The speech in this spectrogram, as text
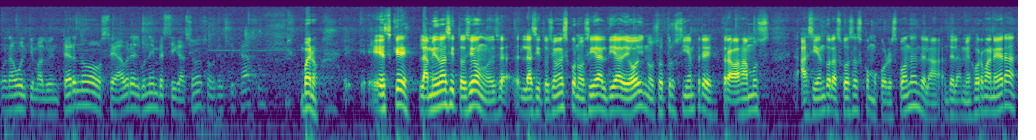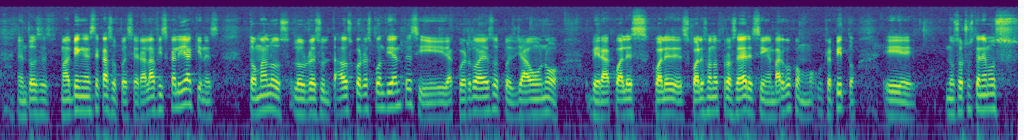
Una última, ¿lo interno se abre alguna investigación sobre este caso? Bueno, es que la misma situación, o sea, la situación es conocida el día de hoy, nosotros siempre trabajamos haciendo las cosas como corresponden de la, de la mejor manera, entonces más bien en este caso pues será la Fiscalía quienes toman los, los resultados correspondientes y de acuerdo a eso pues ya uno verá cuáles, cuáles, cuáles son los procederes, sin embargo, como repito, eh, nosotros tenemos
